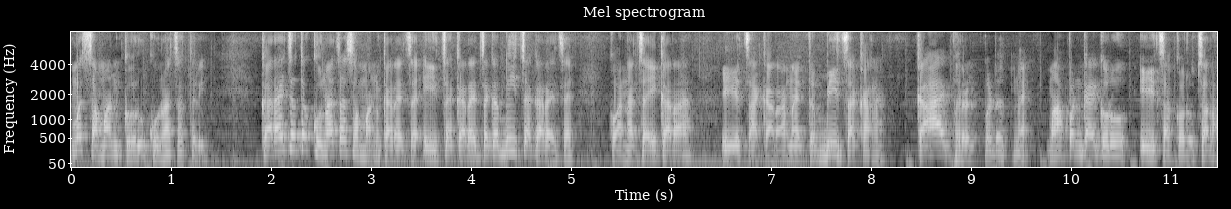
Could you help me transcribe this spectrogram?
मग समान करू कुणाचा तरी. करायचं तर कुणाचा समान करायचा? एचा करायचा का बीचा करायचा आहे? कोणाचाही करा. एचा करा नाही तर बीचा करा. काय फरक पडत नाही. मग आपण काय करू? एचा करू. चला.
